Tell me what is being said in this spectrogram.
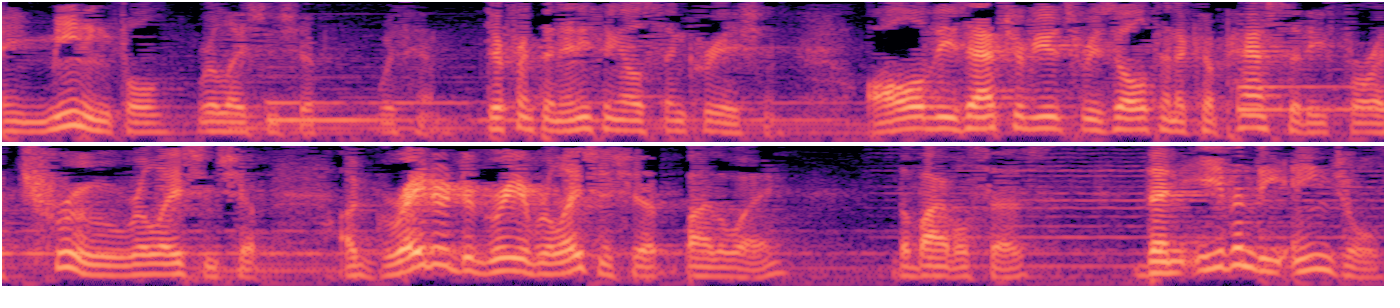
A meaningful relationship with Him. Different than anything else in creation. All of these attributes result in a capacity for a true relationship. A greater degree of relationship, by the way, the Bible says, than even the angels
